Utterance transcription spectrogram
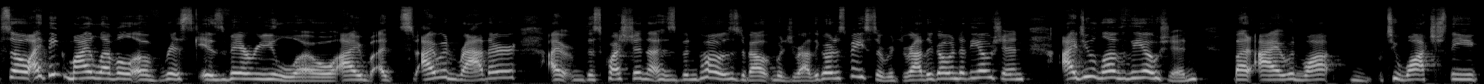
So, I think my level of risk is very low. I I would rather I this question that has been posed about would you rather go to space or would you rather go into the ocean? I do love the ocean, but I would want to watch the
